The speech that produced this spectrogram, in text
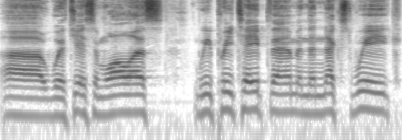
uh, with Jason Wallace. We pre tape them, and then next week,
